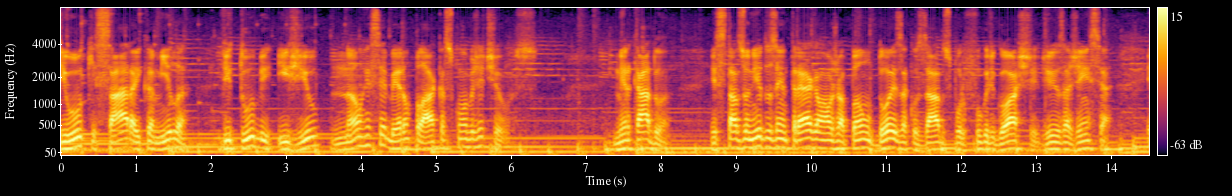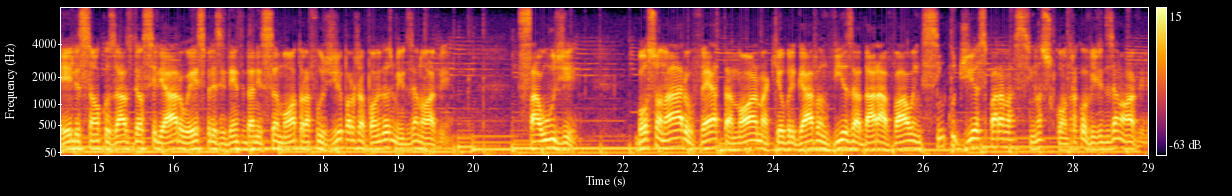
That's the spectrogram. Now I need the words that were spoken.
Fiuk, Sara e Camila, Vitube e Gil não receberam placas com objetivos. Mercado. Estados Unidos entregam ao Japão dois acusados por fuga de Goshi, diz agência. Eles são acusados de auxiliar o ex-presidente da Nissan Motor a fugir para o Japão em 2019. Saúde. Bolsonaro veta a norma que obrigava a Anvisa a dar aval em cinco dias para vacinas contra a Covid-19.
